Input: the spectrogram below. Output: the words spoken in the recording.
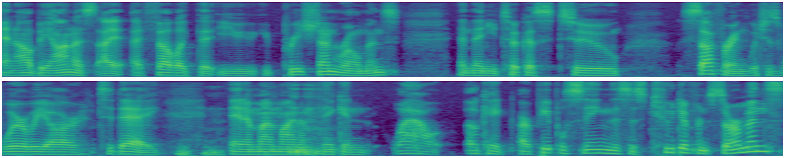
and i'll be honest i, I felt like that you you preached on romans and then you took us to suffering which is where we are today. Mm-hmm. And in my mind i'm thinking wow okay are people seeing this as two different sermons?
